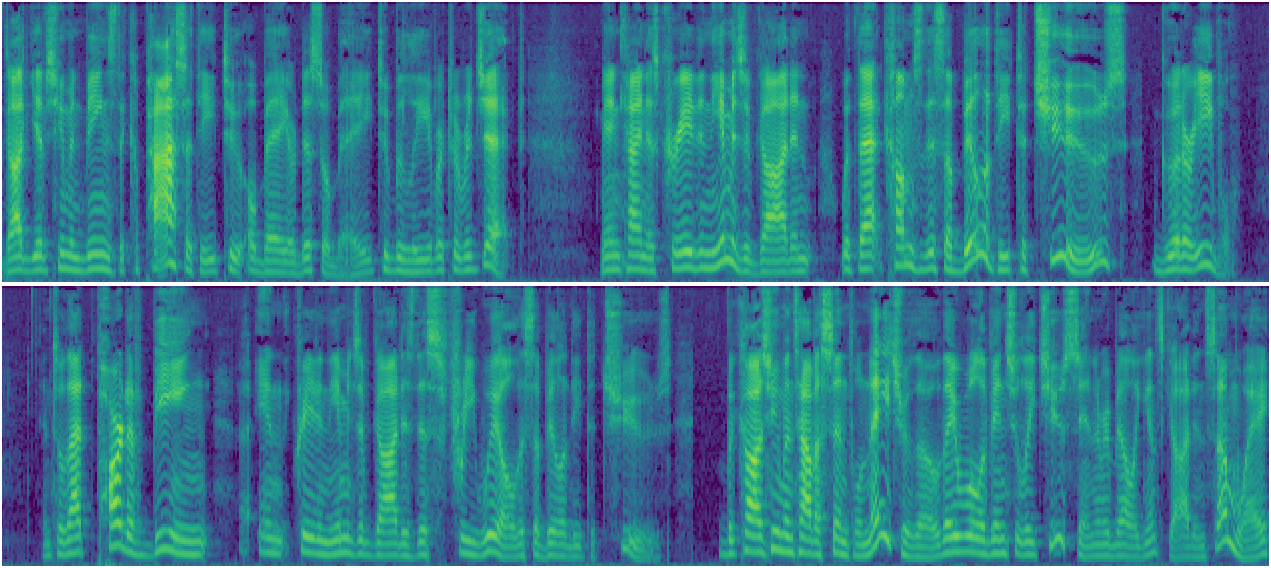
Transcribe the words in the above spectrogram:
God gives human beings the capacity to obey or disobey, to believe or to reject. Mankind is created in the image of God, and with that comes this ability to choose good or evil. And so that part of being in created in the image of God is this free will, this ability to choose. Because humans have a sinful nature, though, they will eventually choose sin and rebel against God in some way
